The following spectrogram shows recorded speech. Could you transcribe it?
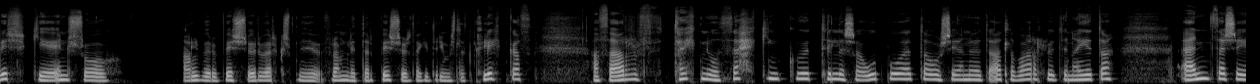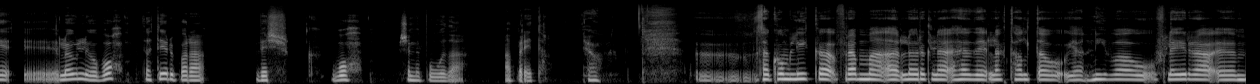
virki eins og alveru byssur, verksmiðu framleitar byssur, það getur ímislegt klikkað. Að þarf tækni og þekkingu til þess að útbúa þetta og séðan auðvitað alla varahlutina í þetta. En þessi e, löglegu vopn, þetta eru bara virk vopn sem er búið að breyta. Já, það kom líka frem að lauruglega hefði lagt hald á já, nýfa og fleira um,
